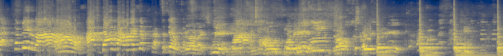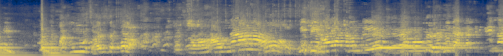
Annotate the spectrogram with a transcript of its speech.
చెక్క బీరువా. దాని అయితే పెద్దదే లక్ష్మి ఒక్కసారి మూడు సార్లు చెప్పాలా అవునా? మీ బీరువా ఎక్కడ ఉంది? నువ్వు ఎక్కడ తిప్పినా?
